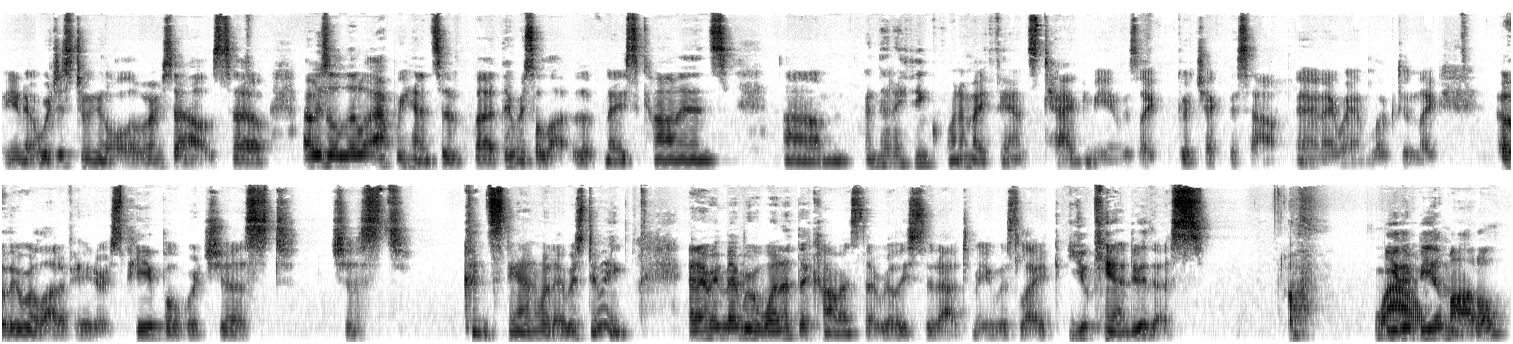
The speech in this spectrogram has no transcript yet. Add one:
you know, we're just doing it all of ourselves. So I was a little apprehensive, but there was a lot of nice comments. Um, and then I think one of my fans tagged me and was like, go check this out. And I went and looked and like, oh, there were a lot of haters. People were just, just couldn't stand what I was doing. And I remember one of the comments that really stood out to me was like, "You can't do this. Oh, wow. Either be a model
